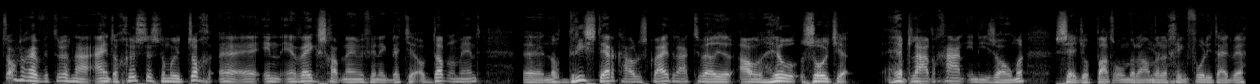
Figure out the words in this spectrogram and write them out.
toch nog even terug naar eind augustus. Dan moet je toch eh, in, in rekenschap nemen, vind ik, dat je op dat moment eh, nog drie sterkhouders kwijtraakt. Terwijl je al een heel zooitje hebt laten gaan in die zomer. Sergio Pat onder andere ging voor die tijd weg.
